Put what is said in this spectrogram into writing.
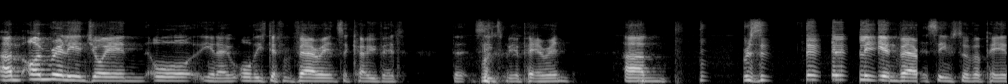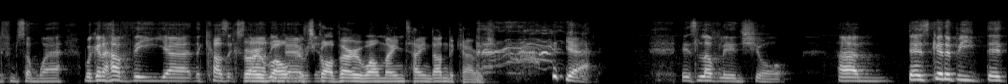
Um, I'm really enjoying all you know all these different variants of COVID that seem to be appearing. Um, Brazilian variant seems to have appeared from somewhere. We're going to have the uh, the Kazakhstan Very well. variant. It's got a very well maintained undercarriage. yeah, it's lovely and short. Um, there's going to be, the,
